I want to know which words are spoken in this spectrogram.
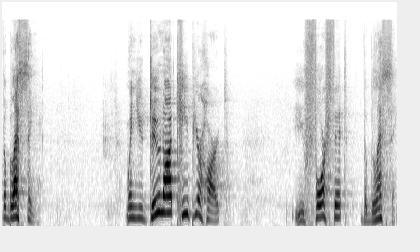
the blessing. When you do not keep your heart, you forfeit the blessing.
